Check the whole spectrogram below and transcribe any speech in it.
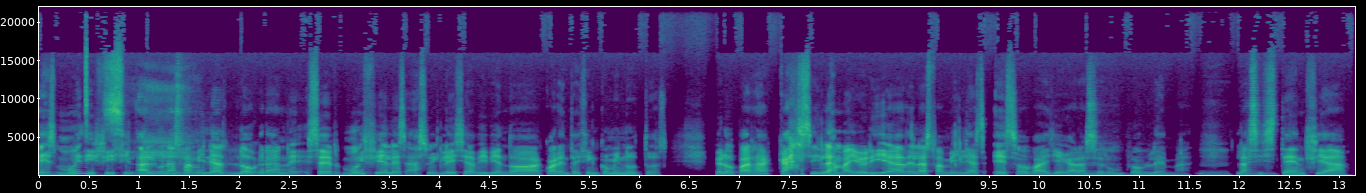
es muy difícil. Algunas familias logran eh, ser muy fieles a su iglesia viviendo a 45 minutos, pero para casi la mayoría de las familias eso va a llegar a ser un problema. La asistencia,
